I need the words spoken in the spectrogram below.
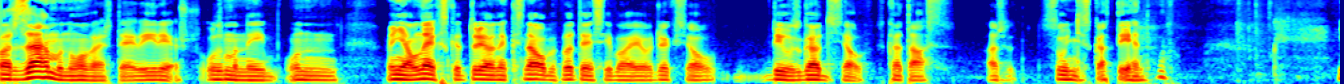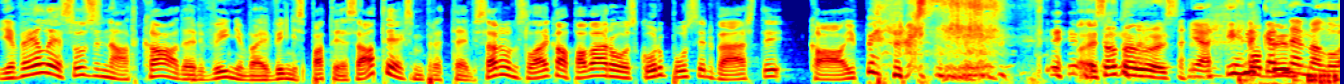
par zemu novērtē vīriešu uzmanību. un Viņām liekas, ka tur jau nekas nav, bet patiesībā jau Džeks jau divus gadus jau skatās ar suņa skatienu. Ja vēlaties uzzināt, kāda ir viņa vai viņas patiesa attieksme pret tevi, sarunas laikā pavēro, uz kuru pusi ir vērsti kāju pirksti. es atvainojos. Jā, tie nekad Labdien. nemelo.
